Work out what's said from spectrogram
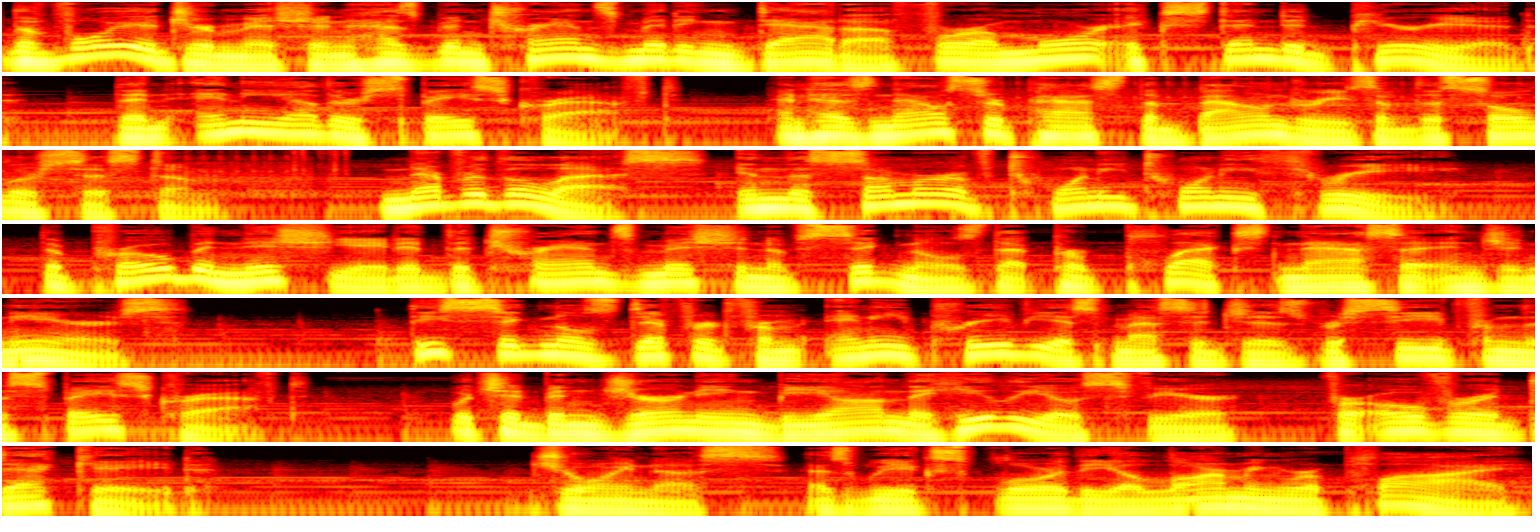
The Voyager mission has been transmitting data for a more extended period than any other spacecraft and has now surpassed the boundaries of the solar system. Nevertheless, in the summer of 2023, the probe initiated the transmission of signals that perplexed NASA engineers. These signals differed from any previous messages received from the spacecraft, which had been journeying beyond the heliosphere for over a decade. Join us as we explore the alarming reply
